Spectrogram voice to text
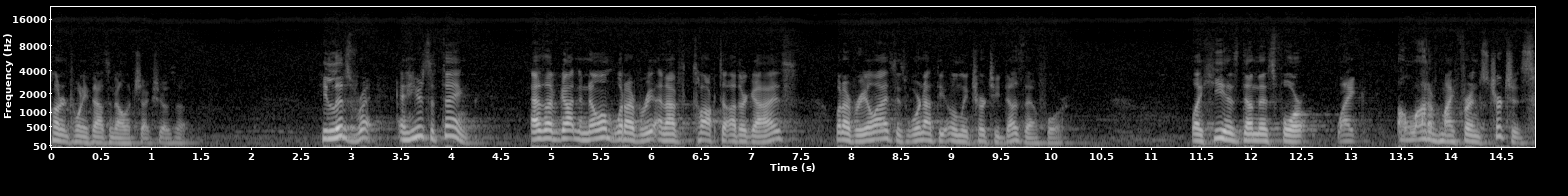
$120,000 check shows up. He lives right. And here's the thing. As I've gotten to know him, what I've re- and I've talked to other guys, what I've realized is we're not the only church he does that for. Like he has done this for like a lot of my friends' churches.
